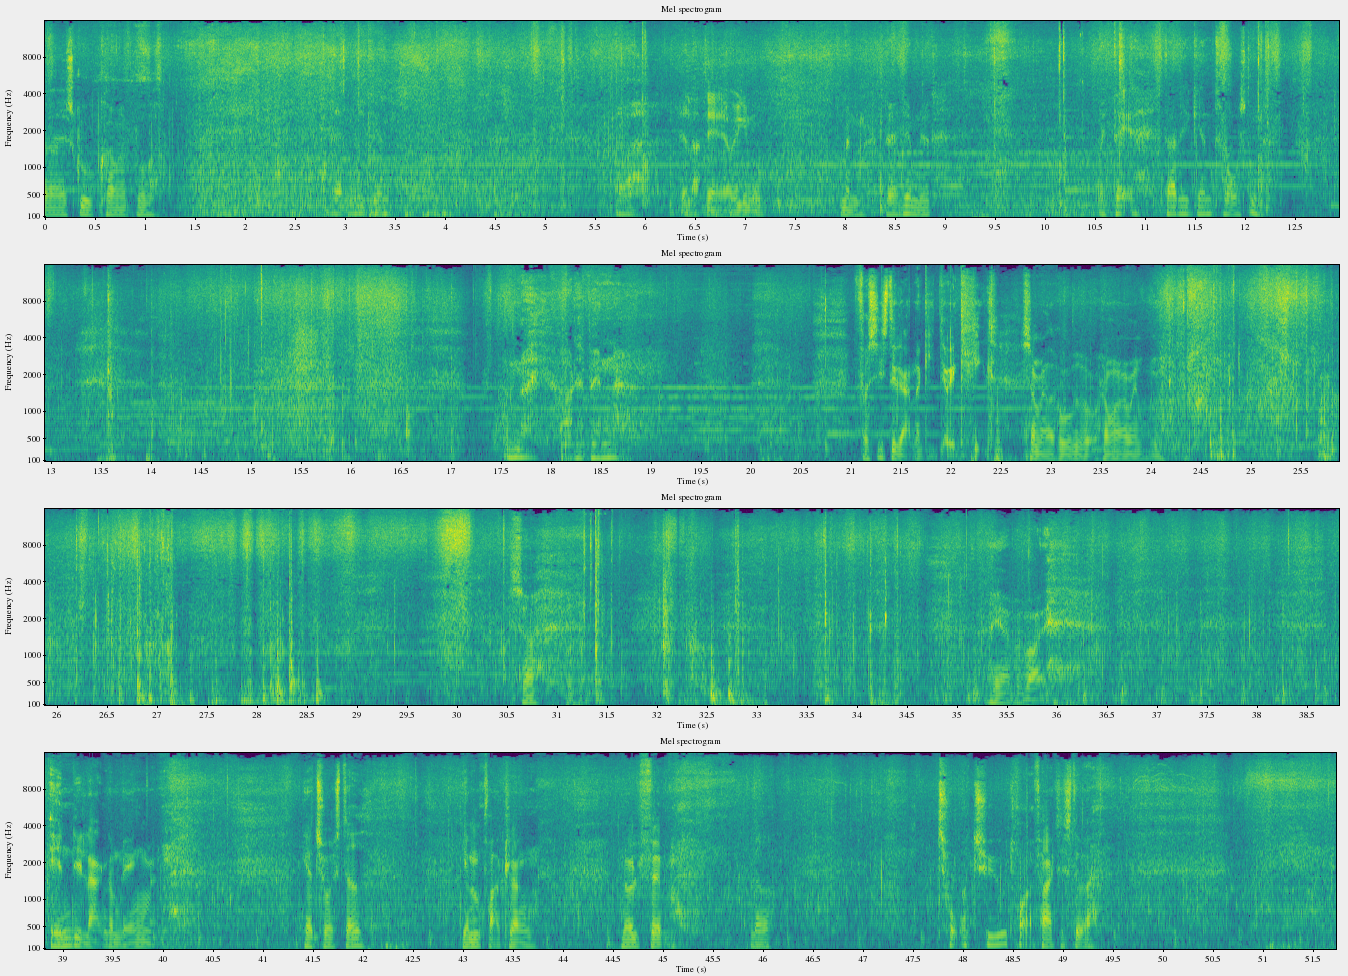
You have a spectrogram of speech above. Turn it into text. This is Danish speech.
Så jeg skulle komme på landet igen. Og, eller det er jeg jo ikke nu. Men det er lige om lidt. Og i dag, der er det igen torsken. Og nej, hvor er det spændende. For sidste gang, der gik det jo ikke helt, som jeg havde håbet på. Så må jeg jo indrømme. Så er jeg på vej. Endelig langt om længe, mand. Jeg tog afsted hjemmefra kl. 05 med 22, tror jeg faktisk det var.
